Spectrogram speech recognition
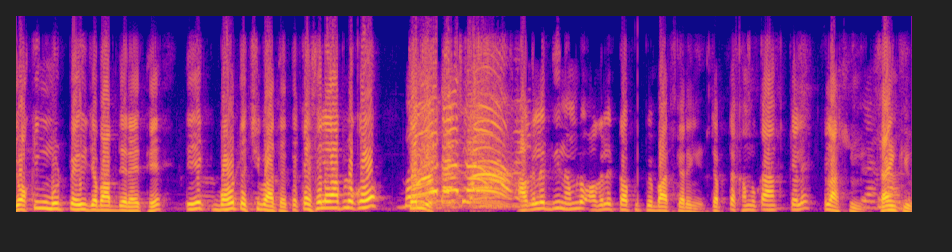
जॉकिंग मूड पे ही जवाब दे रहे थे तो एक बहुत अच्छी बात है। तो कैसे लगा आप लोग को? चलिए। अगले दिन हम लोग अगले टॉपिक पे बात करेंगे। जब तक हम लोग कहाँ चले? क्लासरूम में। थैंक यू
